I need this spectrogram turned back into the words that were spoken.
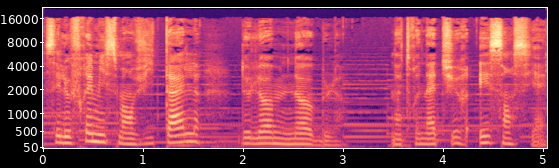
C'est le frémissement vital de l'homme noble, notre nature essentielle.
